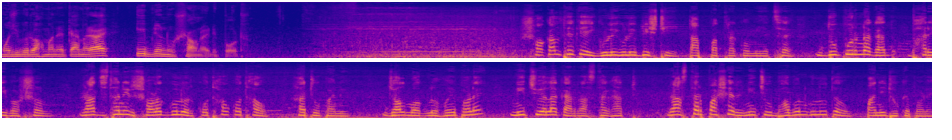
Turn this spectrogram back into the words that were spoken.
মুজিবুর রহমানের ক্যামেরায় ইবনে নুর শাওনের রিপোর্ট। সকাল থেকেই গুলিগুলি বৃষ্টি, তাপমাত্রা কমিয়েছে। দুপুর নাগাদ ভারী বর্ষণ। রাজধানীর সড়কগুলোর কোথাও কোথাও হাঁটু পানি। জলমগ্ন হয়ে পড়ে নিচু এলাকার রাস্তাঘাট। রাস্তার পাশের নিচু ভবনগুলোতেও পানি ঢুকে পড়ে।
